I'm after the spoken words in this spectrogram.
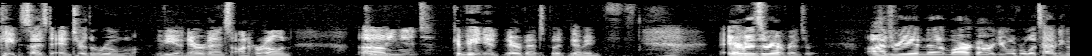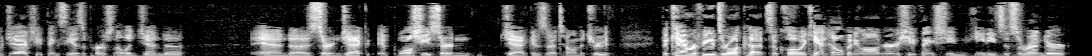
Kate decides to enter the room via an air vent on her own. Um, Convenient. convenient air vents, but I mean, air vents are air vents, right? Audrey and uh, Mark argue over what's happening with Jack. She thinks he has a personal agenda, and uh, certain Jack, while she's certain Jack is uh, telling the truth. The camera feeds are all cut, so Chloe can't help any longer. She thinks she he needs to surrender.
